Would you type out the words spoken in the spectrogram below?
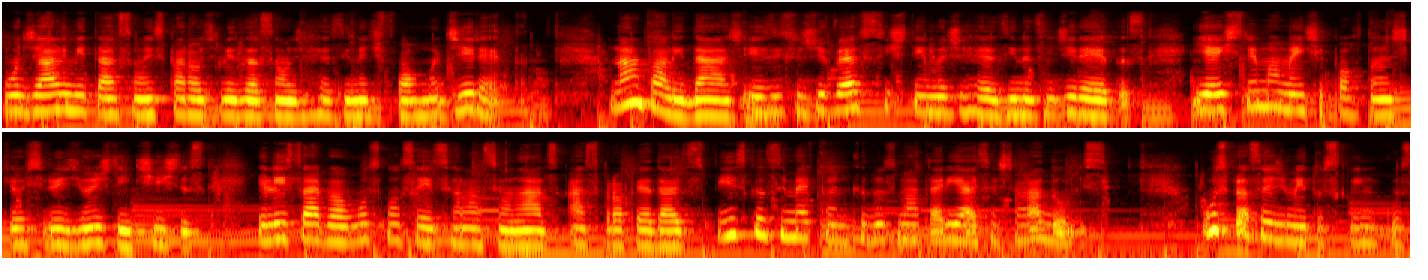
onde há limitações para a utilização de resina de forma direta. Na atualidade, existem diversos sistemas de resinas indiretas e é extremamente importante que os cirurgiões dentistas eles saibam alguns conceitos relacionados às propriedades físicas e mecânicas dos materiais restauradores. Os procedimentos clínicos,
